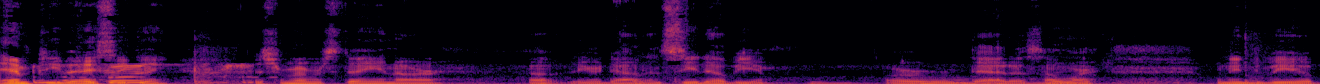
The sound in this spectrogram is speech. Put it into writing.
empty, basically, just remember stay in our. Oh, you're down in CW or data somewhere. We need to be up,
